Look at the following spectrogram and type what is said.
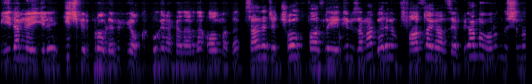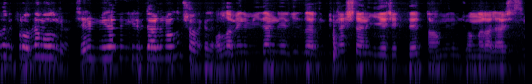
midemle ilgili hiçbir problemim yok. Bugüne kadar da olmadı. Sadece çok fazla yediğim zaman böyle bir fazla gaz yapıyor ama onun dışında da bir problem olmuyor. Senin midenle ilgili bir derdin oldu mu şu ana kadar? Valla benim midemle ilgili derdim birkaç tane yiyecekte. Tahminimce onlara alerjisi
